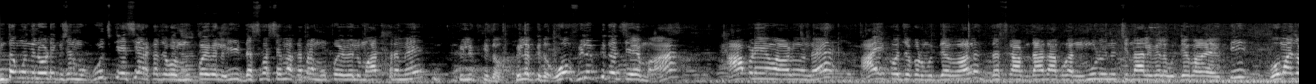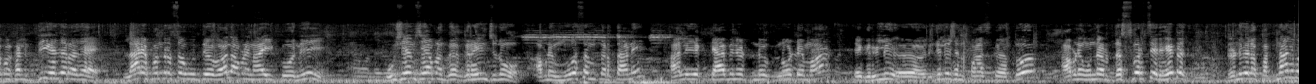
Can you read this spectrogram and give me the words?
ఇంతకుముందు నోటిఫికేషన్ కూర్చు కేసీఆర్ కదా ఒక ముప్పై వేలు ఈ దశ వర్షమా కదా ముప్పై వేలు మాత్రమే ఫిలిప్కిదో ఫిలిప్కిదో. ఓ ఫిలిప్కిదో చేయమా ఆపడే వాళ్ళనే ఆయకు వచ్చి ఒక ఉద్యోగాలు దశ దాదాపుగా మూడు నుంచి నాలుగు వేల ఉద్యోగాలు ఎత్తి ఓ మాజీ ఒక ఖాళీ దిగి హజార్ అదే లారే పంద్రహ ఉద్యోగాలు అప్పుడు నాయకోని. विषय से अपने ग्रहिंचनो अपने मोसम करता नहीं खाली एक कैबिनेट नोटे में एक रिजल्यूशन पास कर दो अपने उन्हें दस वर्ष रेट रूल पदनाग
